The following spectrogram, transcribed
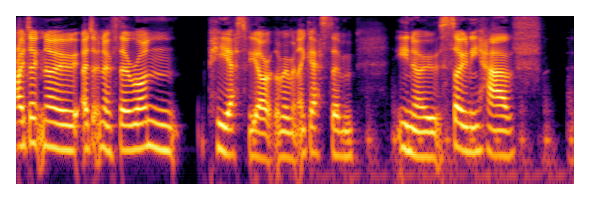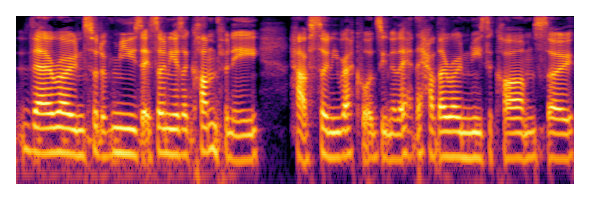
I don't know. I don't know if they're on PSVR at the moment. I guess um, you know, Sony have their own sort of music. Sony as a company have Sony Records. You know, they they have their own music arms. So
